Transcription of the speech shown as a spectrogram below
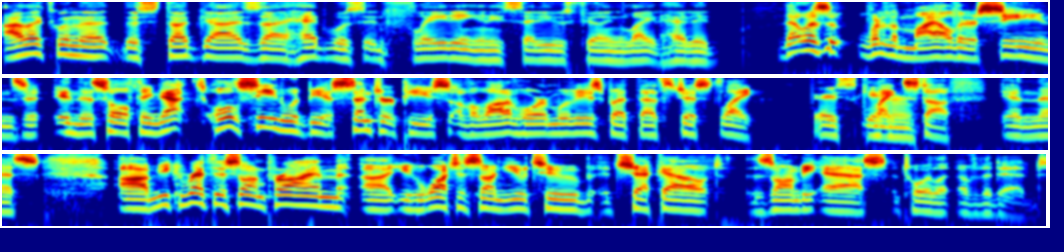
I liked when the, the stud guy's uh, head was inflating and he said he was feeling lightheaded. That was one of the milder scenes in this whole thing. That whole scene would be a centerpiece of a lot of horror movies, but that's just like Very scary. light stuff in this. Um, you can rent this on Prime. Uh, you can watch this on YouTube. Check out Zombie Ass Toilet of the Dead.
